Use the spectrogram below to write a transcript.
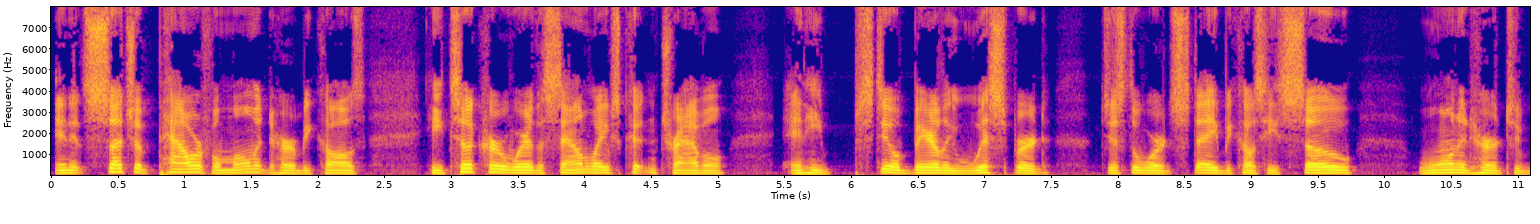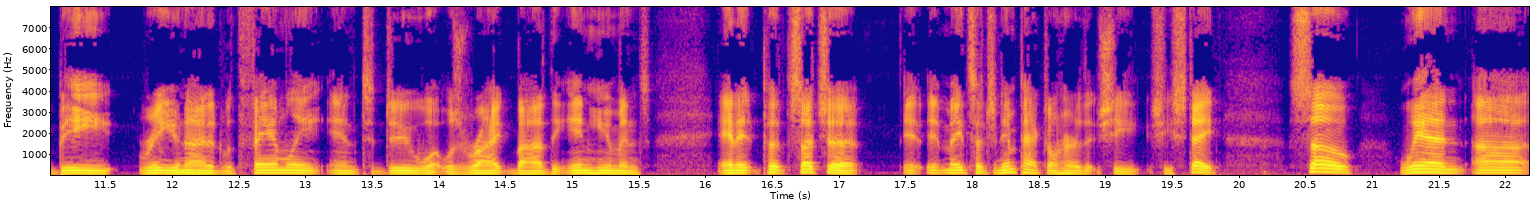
And it's such a powerful moment to her because he took her where the sound waves couldn't travel, and he still barely whispered just the word "stay" because he's so wanted her to be reunited with family and to do what was right by the Inhumans. And it put such a it, it made such an impact on her that she she stayed. So when uh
